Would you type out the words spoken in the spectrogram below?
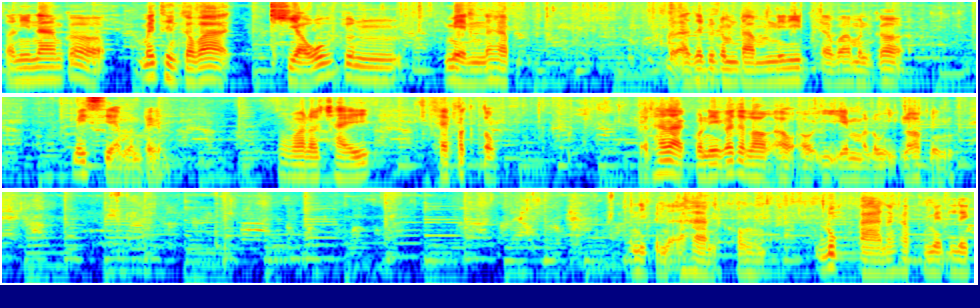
ตอนนี้น้ำก็ไม่ถึงกับว่าเขียวจนเหม็นนะครับ มันอาจจะดูดำๆนิดๆแต่ว่ามันก็ไม่เสียเหมือนเดิม เพราะว่าเราใช้ใช้ปักตบ แต่ถ้าหนักกว่านี้ก็จะลองเอาเอา EM มาลงอีกรอบหนึ่งอันนี้เป็นอาหารของลูกปลานะครับเม็ดเล็ก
